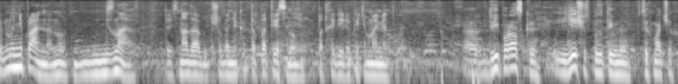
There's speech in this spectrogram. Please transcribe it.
ну, неправильно, ну, не знаю. То есть надо, чтобы они как-то поответственнее подходили к этим моментам. Е, Дві поразки. Є щось позитивне в цих матчах?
